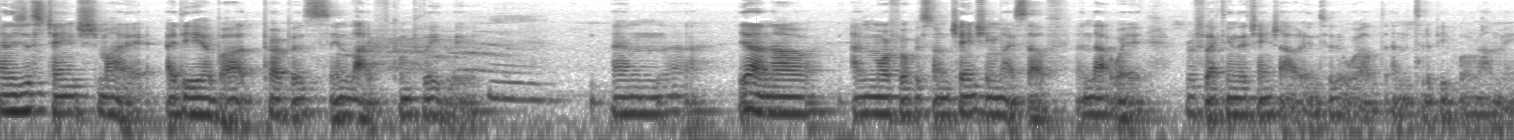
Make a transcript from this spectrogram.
And it just changed my idea about purpose in life completely Mm. and uh, yeah now i'm more focused on changing myself and that way reflecting the change out into the world and to the people around me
